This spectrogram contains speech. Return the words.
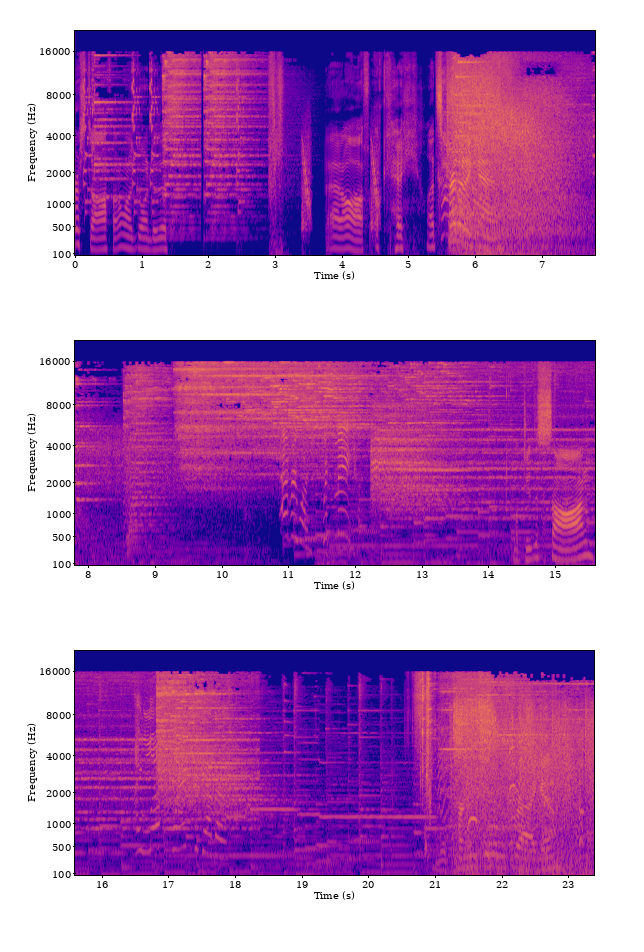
First off, I don't want to go into this bad off. Okay, let's try that again. Everyone, with me! We'll do the song. I love playing together! We'll turn into a dragon.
